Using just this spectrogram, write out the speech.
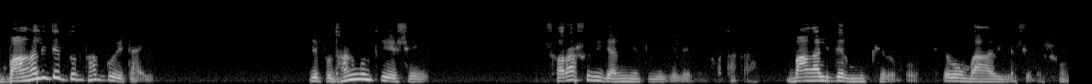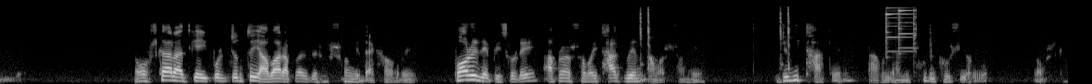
বাঙালিদের দুর্ভাগ্য এটাই যে প্রধানমন্ত্রী এসে সরাসরি জানিয়ে দিয়ে গেলেন কথাটা, বাঙালিদের মুখের ওপর এবং বাঙালিরা সেটা শুনবে। নমস্কার, আজকে এই পর্যন্তই। আবার আপনাদের সঙ্গে দেখা হবে পরের এপিসোডে আপনারা সবাই থাকবেন আমার সঙ্গে। যদি থাকেন, তাহলে আমি খুবই খুশি হব। নমস্কার।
